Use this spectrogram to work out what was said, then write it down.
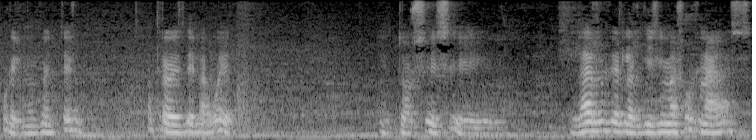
por el mundo entero a través de la web. Entonces, eh, largas, larguísimas jornadas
